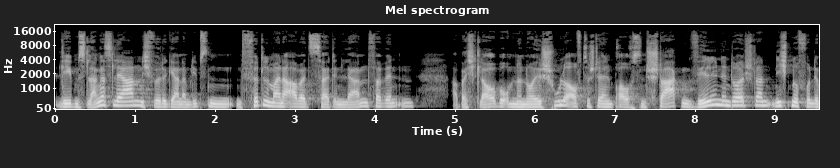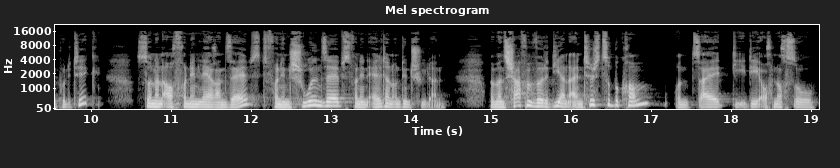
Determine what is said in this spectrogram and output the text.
lebenslanges Lernen. Ich würde gerne am liebsten ein Viertel meiner Arbeitszeit in Lernen verwenden. Aber ich glaube, um eine neue Schule aufzustellen, braucht es einen starken Willen in Deutschland, nicht nur von der Politik, sondern auch von den Lehrern selbst, von den Schulen selbst, von den Eltern und den Schülern. Wenn man es schaffen würde, die an einen Tisch zu bekommen, und sei die Idee auch noch so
